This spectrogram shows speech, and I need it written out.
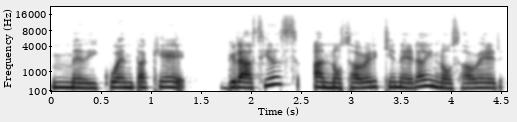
me di cuenta que gracias a no saber quién era y no saber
